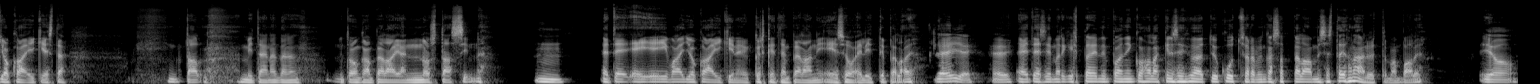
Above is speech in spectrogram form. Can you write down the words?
joka ikistä, ta, mitä näitä nyt onkaan pelaajia, niin nostaa sinne. Mm. Että ei, ei, ei vain joka ikinen ykköskentän pelaa, niin ei se ole eliittipelaaja. Ei, ei, ei. Et esimerkiksi Braden Pointin kohdallakin se hyötyy Kutservin kanssa pelaamisesta ihan älyttömän paljon. Joo.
